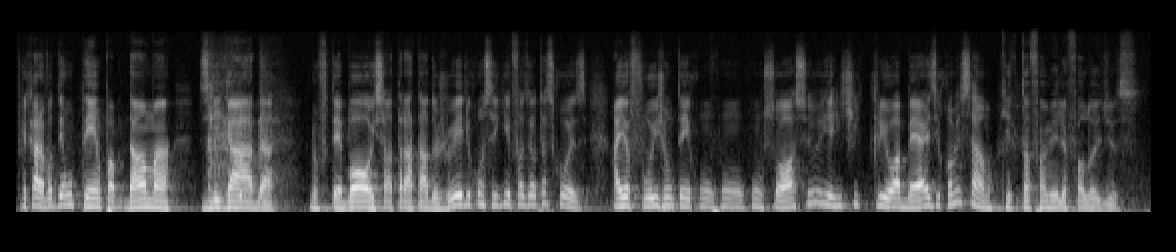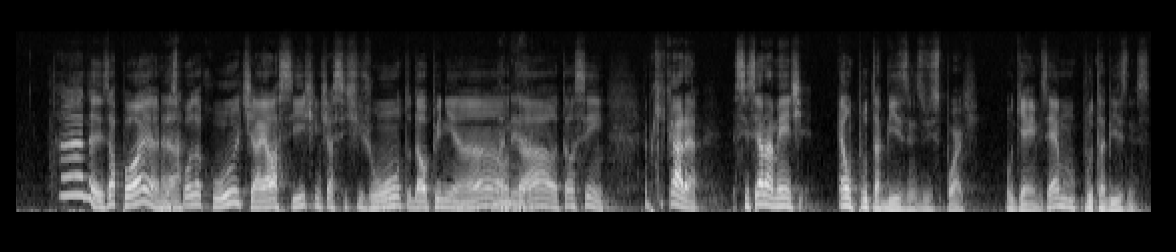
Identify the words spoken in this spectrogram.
Falei, cara, vou ter um tempo pra dar uma desligada no futebol e só tratar do joelho e conseguir fazer outras coisas. Aí eu fui, juntei com, com, com um sócio e a gente criou a Bears e começamos. O que, que tua família falou disso? Nada, eles apoiam. Minha É? esposa curte, aí ela assiste, a gente assiste junto, dá opinião e Maneiro. tal. Então, assim, é porque, cara, sinceramente, é um puta business o esporte. O games, é um puta business.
